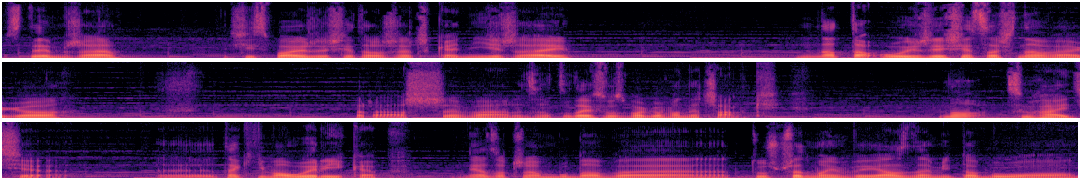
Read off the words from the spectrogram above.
z tym, że jeśli spojrzy się troszeczkę niżej, no to ujrzy się coś nowego. Proszę bardzo, tutaj są zbagowane czanki. No, słuchajcie, e, taki mały recap. Ja zacząłem budowę tuż przed moim wyjazdem i to było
